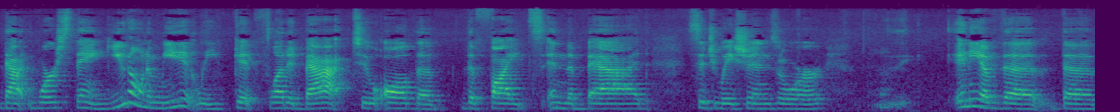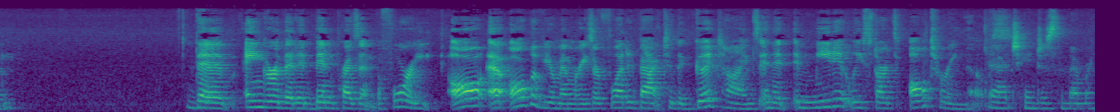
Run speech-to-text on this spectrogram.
that worst thing you don't immediately get flooded back to all the the fights and the bad situations or any of the the the anger that had been present before all all of your memories are flooded back to the good times and it immediately starts altering those Yeah, it changes the memory.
